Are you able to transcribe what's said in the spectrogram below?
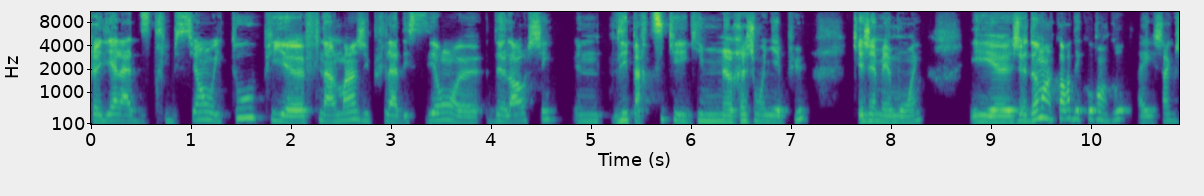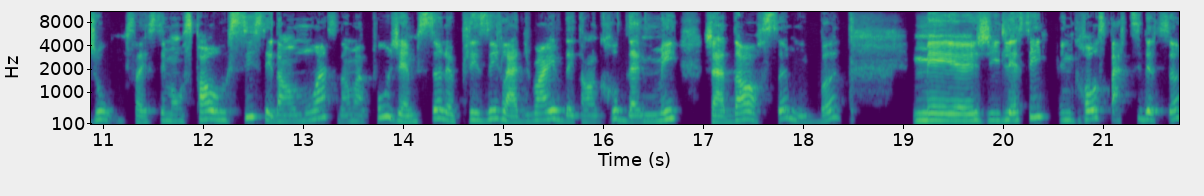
reliées à la distribution et tout. Puis finalement, j'ai pris la décision de lâcher une, les parties qui ne me rejoignaient plus, que j'aimais moins. Et je donne encore des cours en groupe chaque jour. C'est mon sport aussi, c'est dans moi, c'est dans ma peau. J'aime ça, le plaisir, la drive d'être en groupe, d'animer. J'adore ça, mes bottes. Mais euh, j'ai laissé une grosse partie de ça,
